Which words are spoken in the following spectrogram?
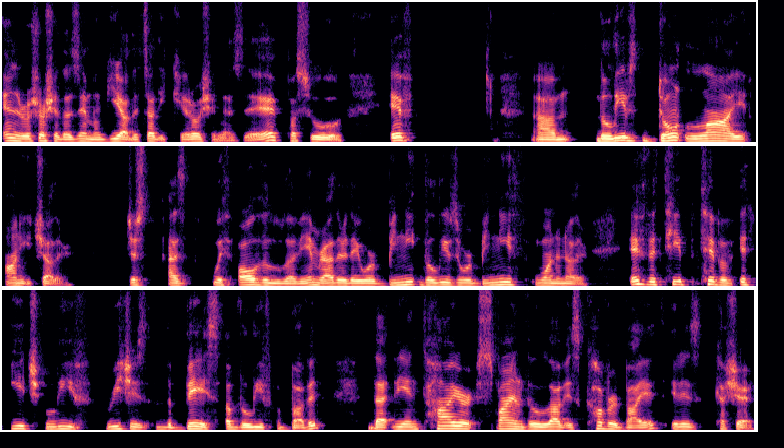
אין ראשו של הזה מגיע לצד עיקרו של הזה, פסול. If um, the leaves don't lie on each other, just as with all the lulavim, rather they were beneath the leaves were beneath one another. If the tip tip of it, each leaf reaches the base of the leaf above it, that the entire spine of the lulav is covered by it, it is kasher.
